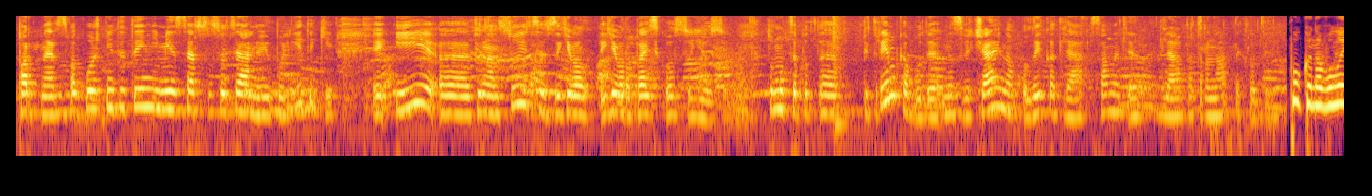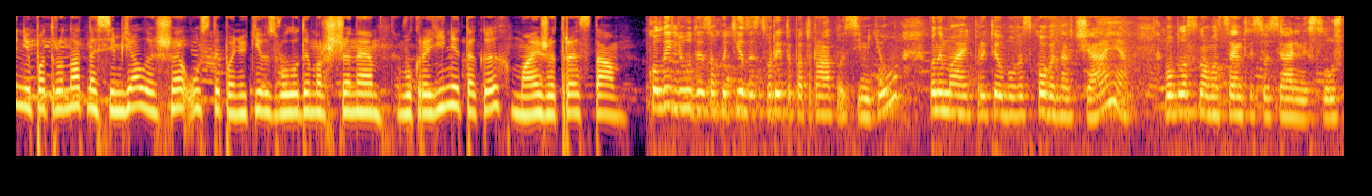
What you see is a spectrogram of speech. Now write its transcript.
партнерства кожній дитині, Міністерства соціальної політики е, і е, фінансується з Євро- Європейського союзу. Тому ця е, підтримка буде надзвичайно велика для саме для, для патронатних родин. Поки на Волині патронатна сім'я лише у Степанюків з Володимирщини. В Україні таких майже 300. Коли люди захотіли створити патронатну сім'ю, вони мають пройти обов'язкове навчання в обласному центрі соціальних служб,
